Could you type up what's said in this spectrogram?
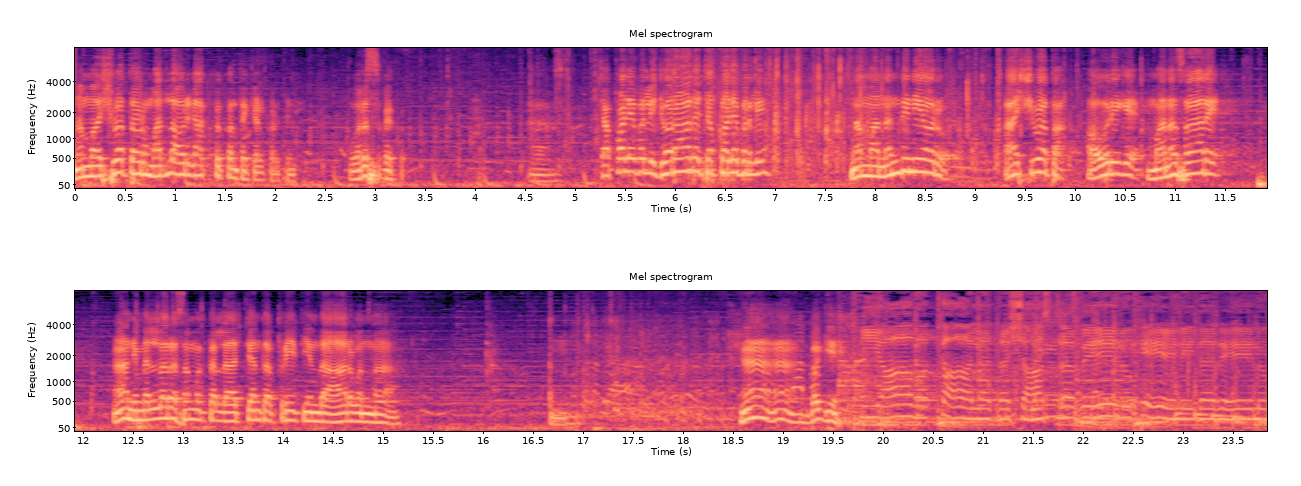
ನಮ್ಮ ಅಶ್ವಥ್ ಅವರು ಮೊದಲು ಅವ್ರಿಗೆ ಹಾಕ್ಬೇಕು ಅಂತ ಕೇಳ್ಕೊಳ್ತೀನಿ. ಒರೆಸ್ಬೇಕು. ಚಪ್ಪಾಳೆ ಬರಲಿ, ಜೋರಾದ ಚಪ್ಪಾಳೆ ಬರಲಿ. ನಮ್ಮ ನಂದಿನಿಯವರು ಅಶ್ವಥ ಅವರಿಗೆ ಮನಸಾರೆ. ಹಾಂ ನಿಮ್ಮೆಲ್ಲರ ಸಮ್ಮುಖದಲ್ಲಿ ಅತ್ಯಂತ ಪ್ರೀತಿಯಿಂದ ಆರವನ್ನ ಬಗ್ಗೆ. ಯಾವ ಕಾಲದ ಶಾಸ್ತ್ರವೇನು ಕೇಳಿದರೇನು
